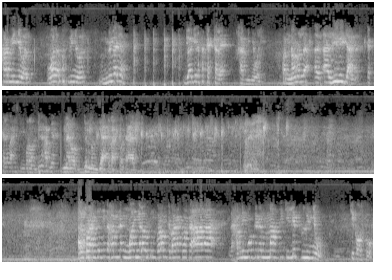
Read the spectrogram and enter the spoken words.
xar mi ñëwal wala fas mi ñëwal mi nga ne jooju dafa tegtale xar mi ñëwal kon noonu la ah, lii ñuy jàng tegtale waxi suñu borom bi nga xam ne meloo jëmmam jaar tabaraka wa taala alquran jooju nga xam nag mooy melaw suñu borom tabaraka wa taala nga xam ne moo gën a màgg ci lépp lu ñëw ci kaw suuf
